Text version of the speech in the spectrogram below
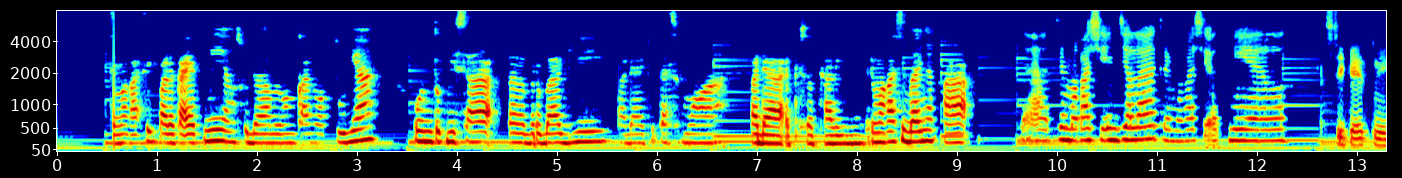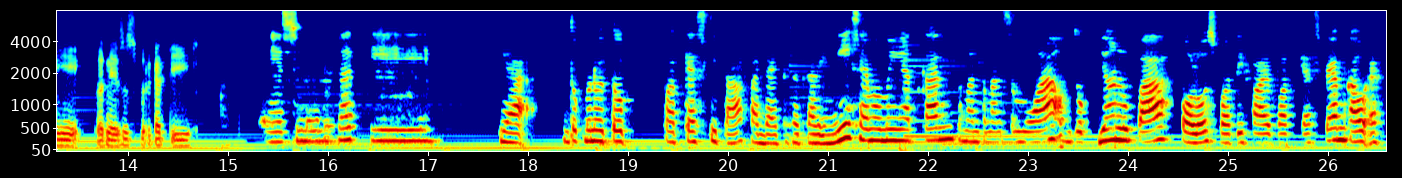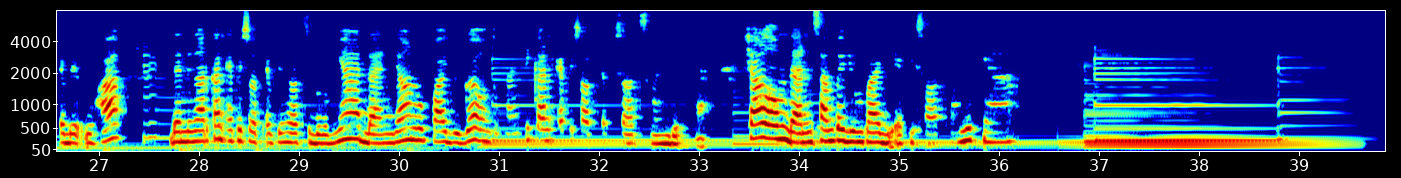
Terima kasih kepada Kak Etni yang sudah meluangkan waktunya untuk bisa uh, berbagi pada kita semua pada episode kali ini. Terima kasih banyak, Kak. Ya, terima kasih Angela, terima kasih Otniel. Terima kasih Kak Etni. Tuhan Yesus berkati. Tuhan Yesus memberkati. Ya, untuk menutup podcast kita pada episode kali ini, saya mau mengingatkan teman-teman semua untuk jangan lupa follow Spotify podcast PMKU FTB UH dan dengarkan episode-episode sebelumnya dan jangan lupa juga untuk nantikan episode-episode selanjutnya. Shalom dan sampai jumpa di episode selanjutnya.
